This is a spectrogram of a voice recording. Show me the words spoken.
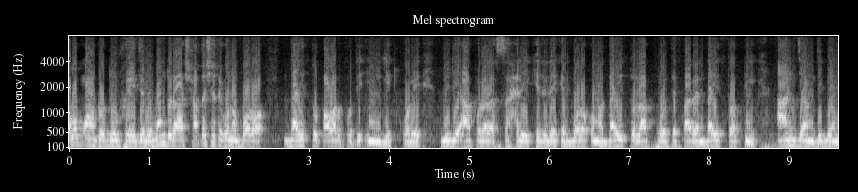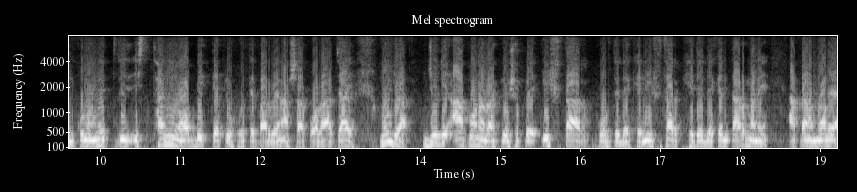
অভাব দূর হয়ে যাবে। বন্ধুরা, সাথে সাথে কোনো বড় দায়িত্ব পাওয়ার প্রতি ইঙ্গিত করে। যদি আপনারা সাহারি খেতে দেখেন, বড় কোনো দায়িত্ব লাভ করতে পারেন, দায়িত্ব আপনি আঞ্জাম দিবেন, কোনো নেত্রী, স্থানীয় ব্যক্তি আপনি হতে পারবেন, আশা করা যায়। বন্ধুরা, যদি আপনারা কেউ সপ্তাহে ইফতার করতে দেখেন, ইফতার খেতে দেখেন, তার মানে আপনার মনের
